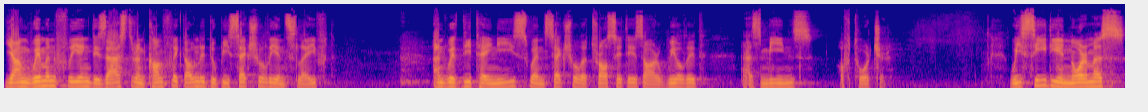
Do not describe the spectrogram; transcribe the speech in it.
young women fleeing disaster and conflict only to be sexually enslaved, and with detainees when sexual atrocities are wielded as means of torture. We see the enormous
